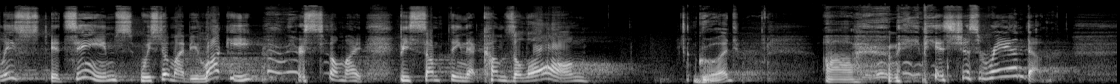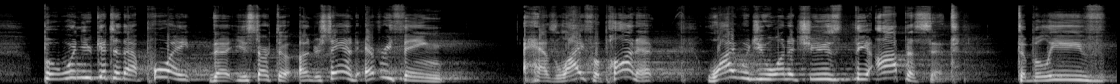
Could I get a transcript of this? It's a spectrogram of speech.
least it seems we still might be lucky. there still might be something that comes along good. Uh, maybe it's just random. But when you get to that point that you start to understand everything has life upon it, why would you want to choose the opposite? To believe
